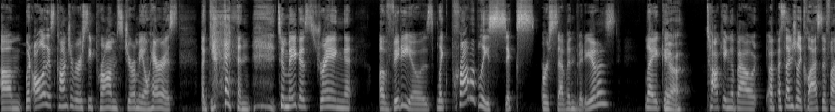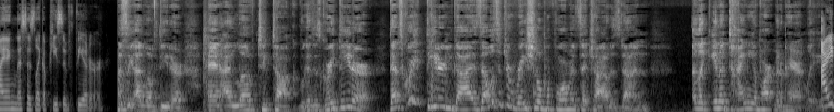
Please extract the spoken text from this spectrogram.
Um, but all of this controversy prompts Jeremy O. Harris again to make a string of videos, like probably six or seven videos, like Yeah. talking about uh, essentially classifying this as like a piece of theater. Honestly, I love theater and I love TikTok because it's great theater. That's great theater, you guys. That was a durational performance that child has done. Like in a tiny apartment, apparently. I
